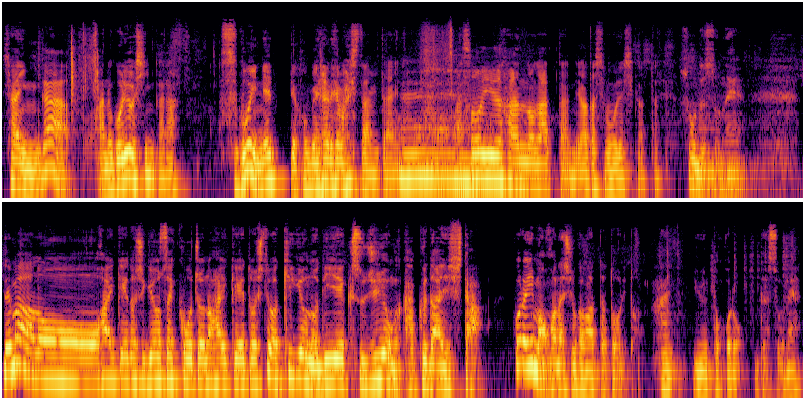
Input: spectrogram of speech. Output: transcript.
社員が、あの、ご両親から、すごいねって褒められましたみたいな、まあそういう反応があったんで、私も嬉しかったです。そうですよね。で、まあ、あの、背景として、業績好調の背景としては、企業の DX 需要が拡大した。これは今お話伺った通りとはい。いうところですよね。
